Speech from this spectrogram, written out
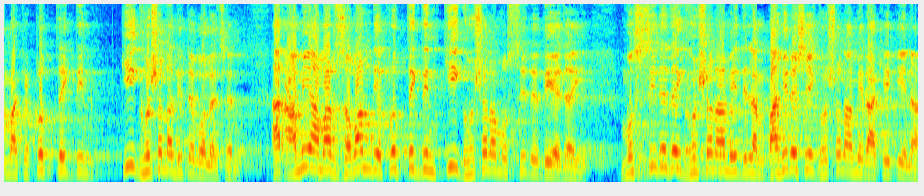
আমাকে প্রত্যেক দিন কি ঘোষণা দিতে বলেছেন? আর আমি আমার জবান দিয়ে প্রত্যেক দিন কি ঘোষণা মসজিদে দিয়ে যাই? মসজিদে যে ঘোষণা আমি দিলাম, বাহিরে সেই ঘোষণা আমি রাখি কিনা?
